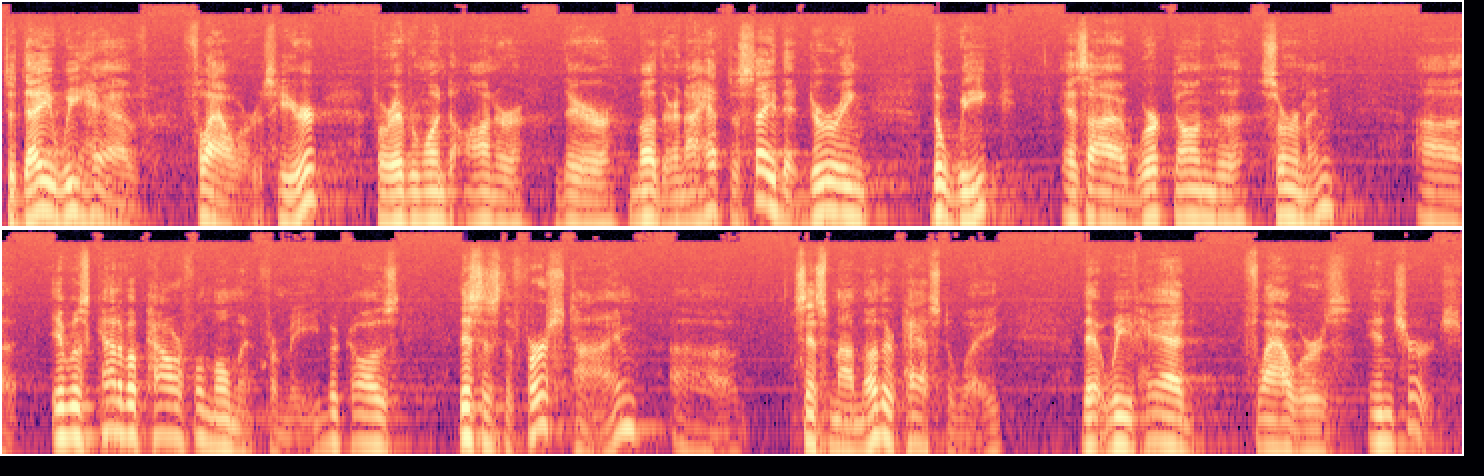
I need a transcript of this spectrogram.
Today we have flowers here for everyone to honor their mother. And I have to say that during the week, as I worked on the sermon, uh, it was kind of a powerful moment for me because this is the first time uh, since my mother passed away that we've had flowers in church.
